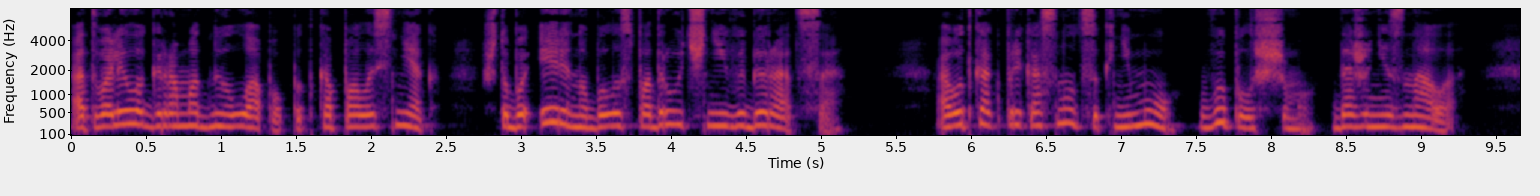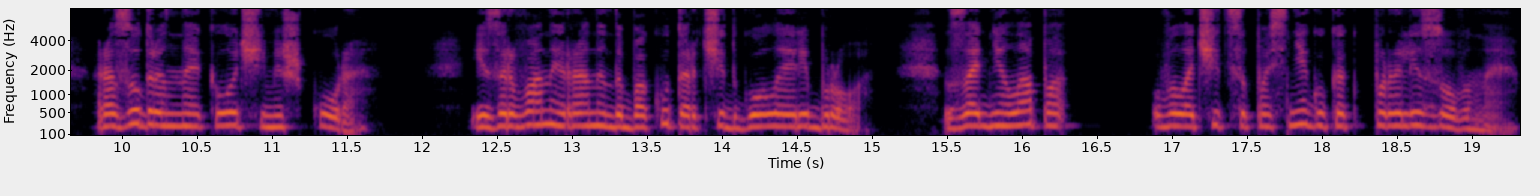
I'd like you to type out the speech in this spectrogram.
Отвалила громадную лапу, подкопала снег, чтобы Эрину было сподручнее выбираться. А вот как прикоснуться к нему, выползшему, даже не знала. Разодранная клочьями шкура. Из рваной раны до боку торчит голое ребро. Задняя лапа волочиться по снегу, как парализованная.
